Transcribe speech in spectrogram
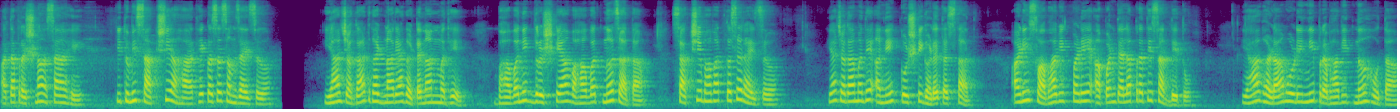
आता प्रश्न असा आहे की तुम्ही साक्षी आहात हे कसं समजायचं? ह्या जगात घडणाऱ्या घटनांमध्ये भावनिकदृष्ट्या वाहवत न जाता साक्षीभावात कसं राहायचं? या जगामध्ये अनेक गोष्टी घडत असतात आणि स्वाभाविकपणे आपण त्याला प्रतिसाद देतो. ह्या घडामोडींनी प्रभावित न होता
